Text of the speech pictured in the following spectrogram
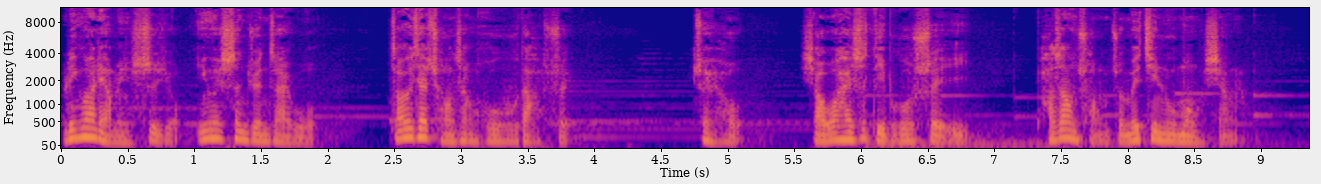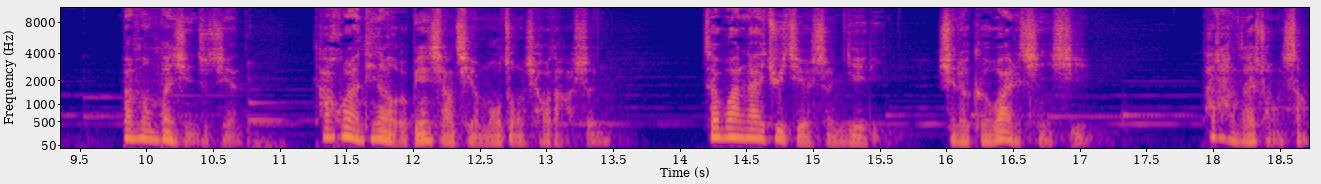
另外两名室友因为胜券在握，早已在床上呼呼大睡。最后，小吴还是抵不过睡意，爬上床准备进入梦乡。半梦半醒之间，他忽然听到耳边响起了某种敲打声，在万籁俱寂的深夜里，显得格外的清晰。他躺在床上，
